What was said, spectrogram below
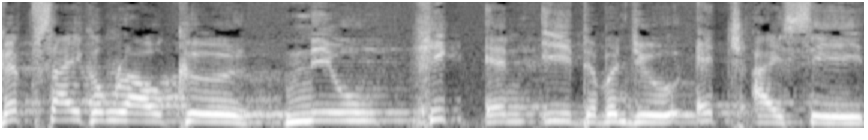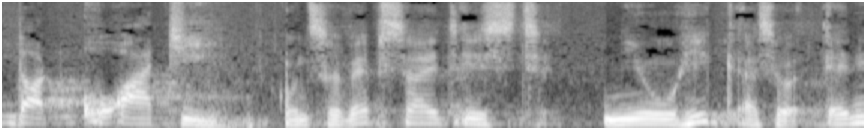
เว็บไซต์ของเราคือ newhic n e w h i c org Unsere Website ist newhic, also N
